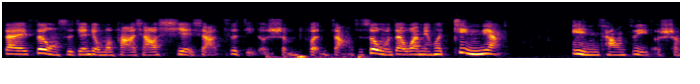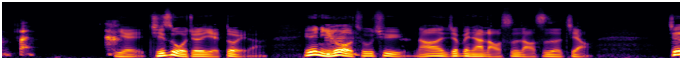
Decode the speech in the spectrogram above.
在这种时间点，我们反而想要卸下自己的身份，这样子，所以我们在外面会尽量隐藏自己的身份。也其实我觉得也对啦，因为你如果嗯。出去，然后你就被人家老师老师的叫，就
